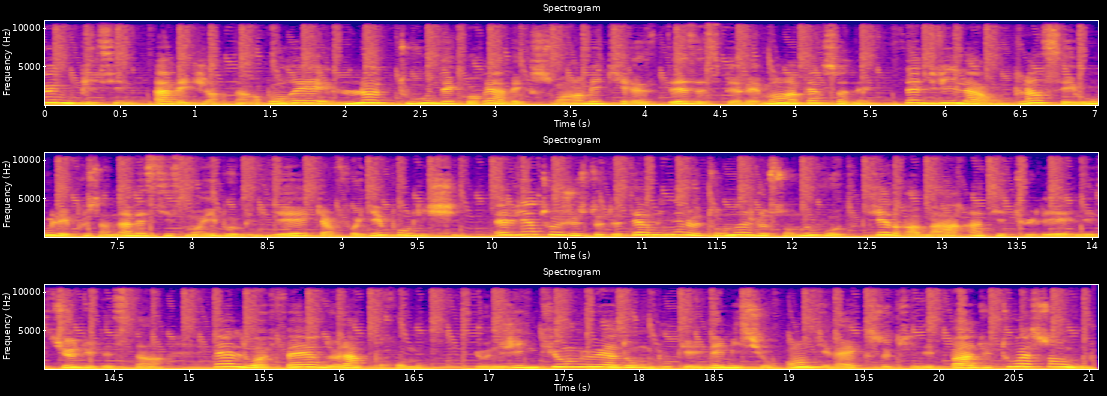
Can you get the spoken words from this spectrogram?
une piscine avec jardin arboré, le tout décoré avec soin mais qui reste désespérément impersonnel. Cette villa en plein Séoul est plus un investissement immobilier qu'un foyer pour Lichi. Elle vient tout juste de terminer le tournage de son nouveau K-drama intitulé Les yeux du destin et elle doit faire de la promo. Yoon Jin Kyung lui a donc booké une émission en direct, ce qui n'est pas du tout à son goût.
